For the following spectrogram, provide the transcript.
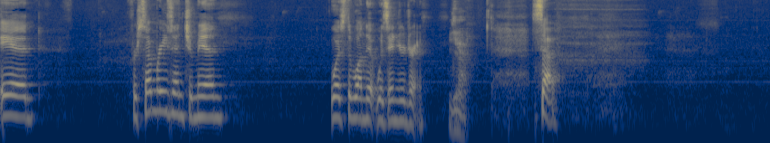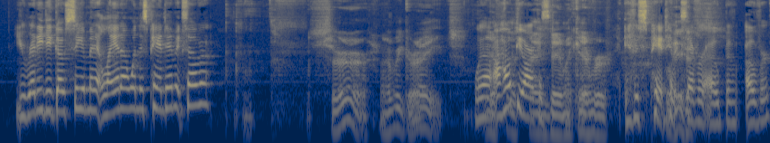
And for some reason, Jamin was the one that was in your dream. Yeah. So, you ready to go see him in Atlanta when this pandemic's over? Sure, that'd be great. Well, I hope you are, Pandemic ever? If this pandemic's ever open over,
